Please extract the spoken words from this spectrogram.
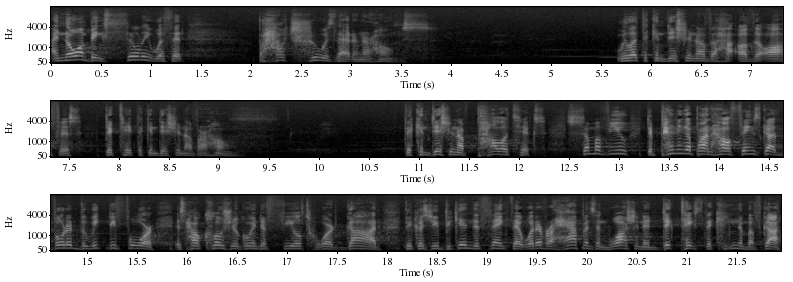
I know I'm being silly with it, but how true is that in our homes? We let the condition of the, of the office dictate the condition of our home the condition of politics. Some of you, depending upon how things got voted the week before, is how close you're going to feel toward God because you begin to think that whatever happens in Washington dictates the kingdom of God.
